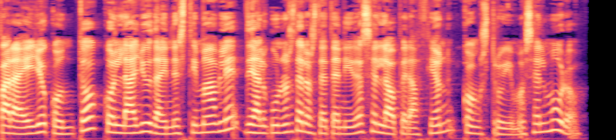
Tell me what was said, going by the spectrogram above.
Para ello contó con la ayuda inestimable de algunos de los detenidos en la operación Construimos el Muro,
